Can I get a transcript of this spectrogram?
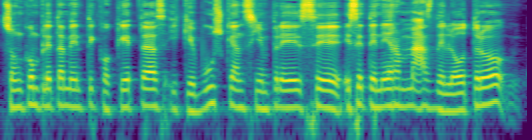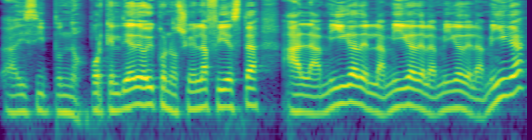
son completamente coquetas y que buscan siempre ese, ese tener más del otro, ahí sí, pues no. Porque el día de hoy conoció en la fiesta a la amiga de la amiga de la amiga de la amiga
